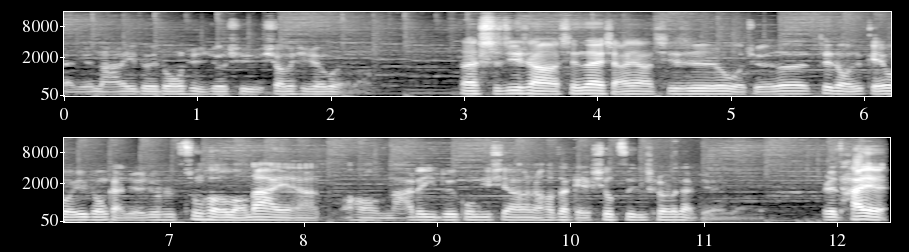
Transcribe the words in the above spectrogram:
感觉拿了一堆东西就去消灭吸血鬼了。但实际上现在想想，其实我觉得这种就给我一种感觉，就是村口的王大爷啊，然后拿着一堆工具箱，然后再给修自行车的感觉。而且他也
